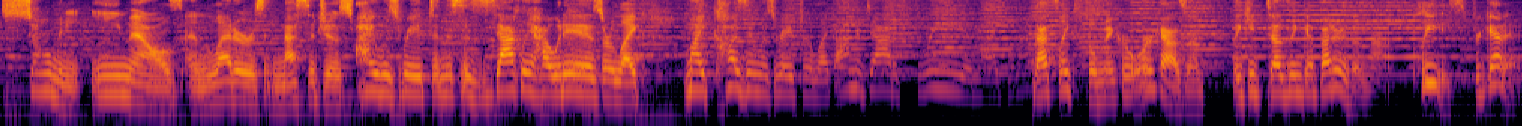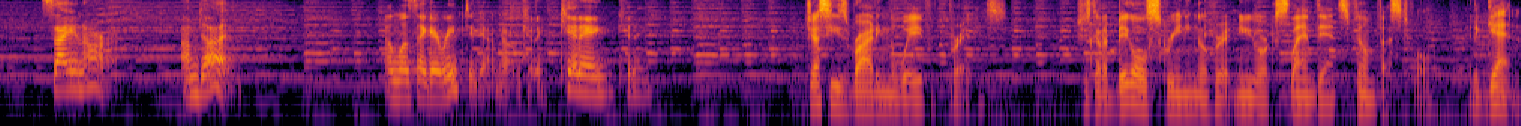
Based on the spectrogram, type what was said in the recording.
So many emails and letters and messages. I was raped and this is exactly how it is. Or like, my cousin was raped. Or like, I'm a dad of three. And like, that's like filmmaker orgasm. Like, it doesn't get better than that. Please, forget it. Sayonara. I'm done. Unless I get raped again. No, I'm kidding. Kidding, kidding. Jessie's riding the wave of praise. She's got a big old screening over at New York Slamdance Film Festival, and again,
